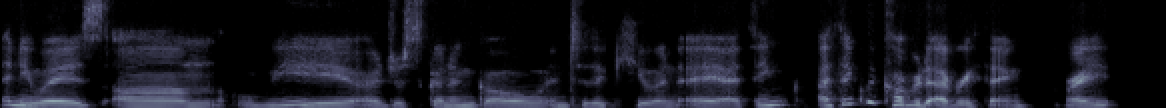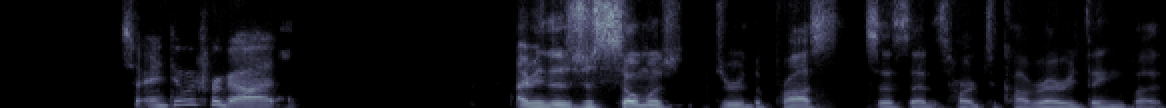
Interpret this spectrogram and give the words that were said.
anyways um we are just gonna go into the q and a i think i think we covered everything right so anything we forgot I mean, there's just so much through the process that it's hard to cover everything, but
